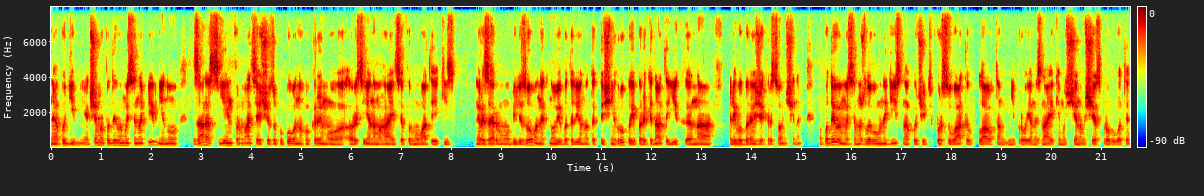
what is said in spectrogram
е, подібні. Якщо ми подивимося на півдні, ну зараз є інформація, що з окупованого Криму Росія намагається формувати якісь резерви мобілізованих, нові батальйонно-тактичні групи і перекидати їх е, на лівобережжя Херсонщини. Подивимося, можливо, вони дійсно хочуть форсувати вплав там Дніпро. Я не знаю, якимось чином ще спробувати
